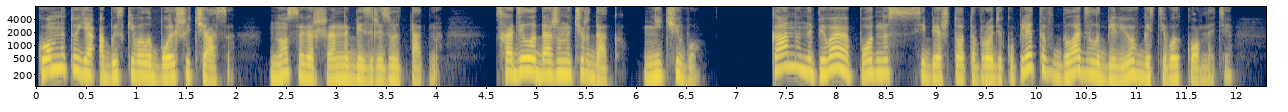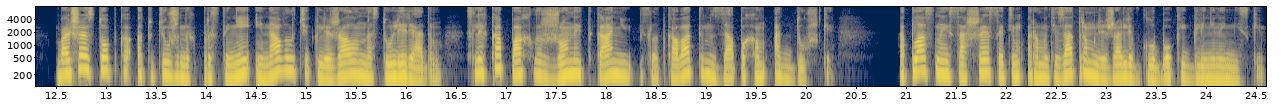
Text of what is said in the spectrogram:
Комнату я обыскивала больше часа, но совершенно безрезультатно. Сходила даже на чердак. Ничего. Канна, напевая под нос себе что-то вроде куплетов, гладила белье в гостевой комнате. Большая стопка отутюженных простыней и наволочек лежала на стуле рядом, слегка пахла сжёной тканью и сладковатым запахом отдушки. Атласные саше с этим ароматизатором лежали в глубокой глиняной миске.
